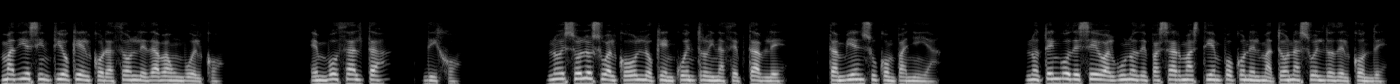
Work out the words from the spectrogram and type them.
Madie sintió que el corazón le daba un vuelco. En voz alta, dijo. No es solo su alcohol lo que encuentro inaceptable, también su compañía. No tengo deseo alguno de pasar más tiempo con el matón a sueldo del conde.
